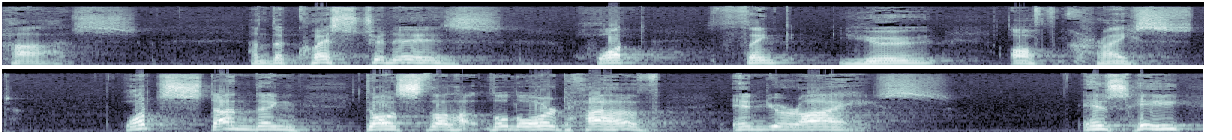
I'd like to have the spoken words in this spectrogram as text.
has. And the question is, what think you of Christ. What standing does the, the Lord have in your eyes? Is He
